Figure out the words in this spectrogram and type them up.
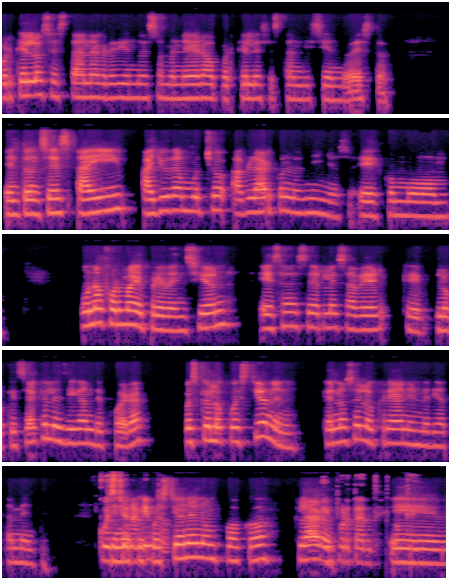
por qué los están agrediendo de esa manera o por qué les están diciendo esto. Entonces, ahí ayuda mucho hablar con los niños. Eh, como una forma de prevención es hacerles saber que lo que sea que les digan de fuera, pues que lo cuestionen, que no se lo crean inmediatamente. Sino que cuestionen un poco, claro. Importante. Eh,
